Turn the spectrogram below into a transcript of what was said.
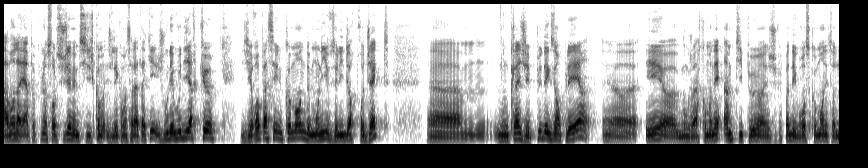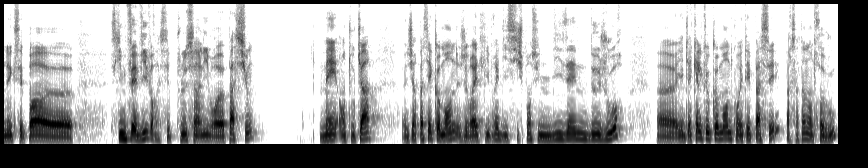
avant d'aller un peu plus loin sur le sujet, même si je, l'ai commencé à l'attaquer, je voulais vous dire que j'ai repassé une commande de mon livre The Leader Project. Euh, donc là, j'ai plus d'exemplaires euh, et euh, donc j'en ai recommandé un petit peu. Hein. Je fais pas des grosses commandes étant donné que c'est pas ce qui me fait vivre, c'est plus un livre passion. Mais en tout cas, j'ai repassé commande. Je devrais être livré d'ici, je pense, une dizaine de jours. il y a déjà quelques commandes qui ont été passées par certains d'entre vous.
